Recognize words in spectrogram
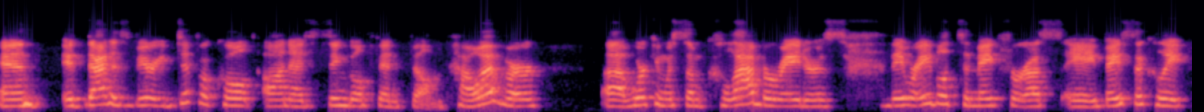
And it, that is very difficult on a single thin film. However, uh, working with some collaborators, they were able to make for us a basically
